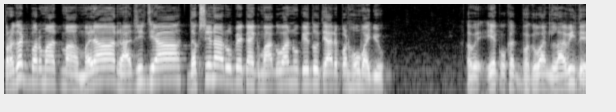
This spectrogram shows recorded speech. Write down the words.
પ્રગટ પરમાત્મા મળ્યા રાજી થયા દક્ષિણા રૂપે કંઈક માગવાનું કીધું ત્યારે પણ હું માગ્યું. હવે એક વખત ભગવાન લાવી દે,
